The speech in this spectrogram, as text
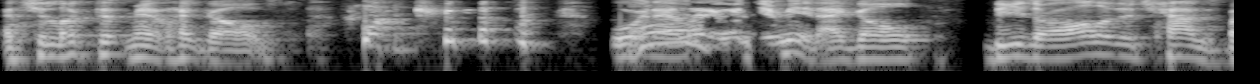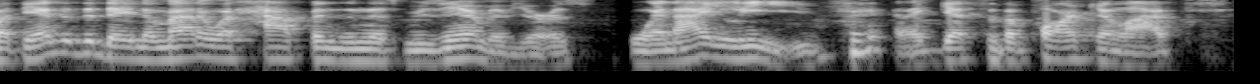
And she looked at me and I goes, like, we're in LA, what do you mean? I go, these are all of the challenges. But at the end of the day, no matter what happens in this museum of yours, when I leave and I get to the parking lot,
